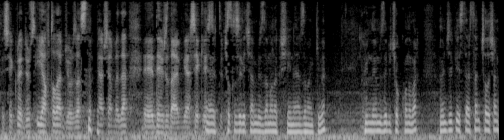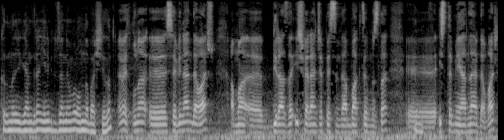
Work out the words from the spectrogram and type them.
Teşekkür ediyoruz. İyi haftalar diyoruz aslında. Perşembeden e, devri daim Evet, gerçekleştirdiğimiz çok hızlı geçen bir zaman akışı yine her zaman gibi. Gündemimizde birçok konu var. Öncelikle istersen çalışan kadınları ilgilendiren yeni bir düzenleme var onunla başlayalım. Evet buna e, sevinen de var ama e, biraz da işveren cephesinden baktığımızda e, istemeyenler de var.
